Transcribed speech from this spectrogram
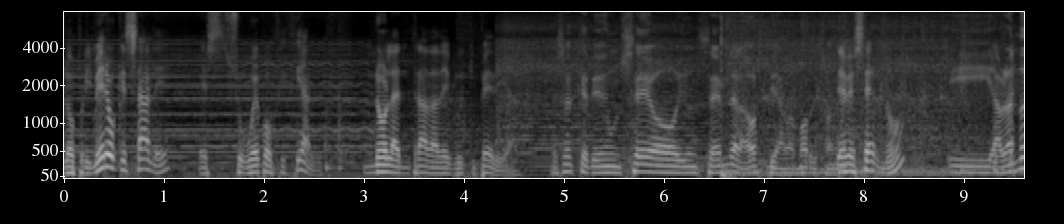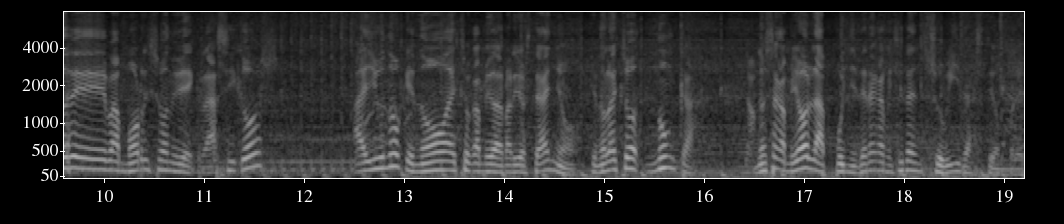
lo primero que sale es su web oficial, no la entrada de Wikipedia. Eso es que tiene un SEO y un SEM de la hostia, Van Morrison. ¿eh? Debe ser, ¿no? Y hablando de Van Morrison y de clásicos, hay uno que no ha hecho cambio de armario este año, que no lo ha hecho nunca. No, se ha cambiado la puñetera camiseta en su vida este hombre.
